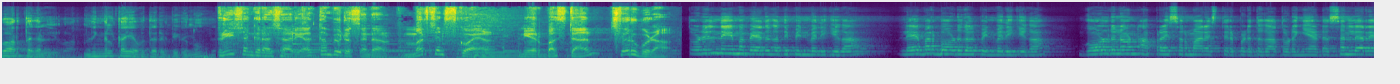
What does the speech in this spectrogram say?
വാർത്തകൾ നിങ്ങൾക്കായി അവതരിപ്പിക്കുന്നു. Shri Shankaracharya computer centre merchant square near bus stand Cherupuzha. തൊഴിൽ നിയമ ഭേദഗതി പിൻവലിക്കുക ലേബർ ബോർഡുകൾ പിൻവലിക്കുക ഗോൾഡ് ലോൺ അപ്രൈസർമാരെ സ്ഥിരപ്പെടുത്തുക തുടങ്ങിയ ഡസനിലേറെ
